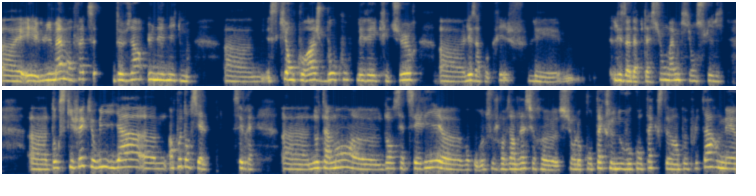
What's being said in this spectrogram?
et lui-même, en fait, devient une énigme. ce qui encourage beaucoup les réécritures, les apocryphes, les, adaptations même qui ont suivi. donc, ce qui fait que oui, il y a un potentiel c'est vrai. Euh, notamment euh, dans cette série, euh, je reviendrai sur, sur le contexte, le nouveau contexte un peu plus tard, mais,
